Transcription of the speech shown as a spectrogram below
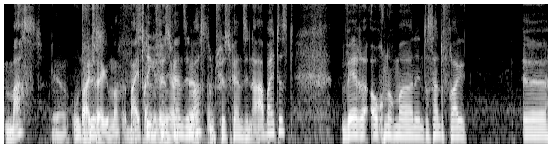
machst Ja, und Beiträge fürs, machst fürs Beiträge fürs Fernsehen, Fernsehen ja. machst Ja. und fürs Fernsehen arbeitest, wäre auch nochmal eine interessante Frage, äh,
